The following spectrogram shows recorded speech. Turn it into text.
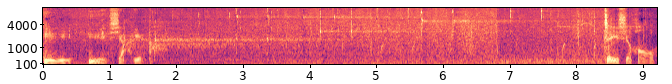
雨越下越大，这时候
